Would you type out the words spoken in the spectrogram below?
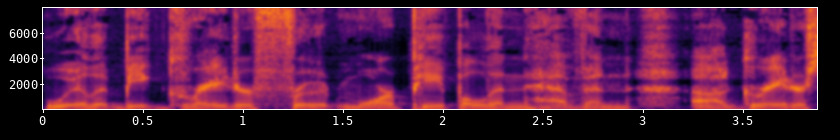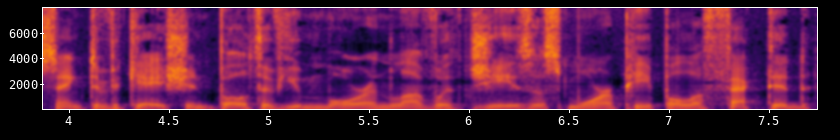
Will it be greater fruit, more people in heaven, uh, greater sanctification, both of you more in love with Jesus, more people affected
